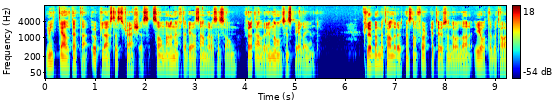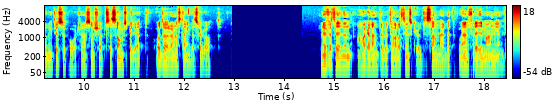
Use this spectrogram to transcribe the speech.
Mitt i allt detta upplöstes Trashers sommaren efter deras andra säsong för att aldrig någonsin spela igen. Klubben betalade ut nästan 40 000 dollar i återbetalning till supportrar som köpt säsongsbiljett och dörrarna stängdes för gott. Nu för tiden har Galante betalat sin skuld till samhället och är en fri man igen.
